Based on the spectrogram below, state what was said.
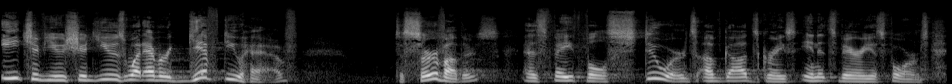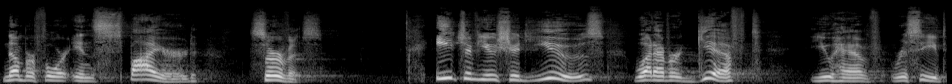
each of you should use whatever gift you have to serve others as faithful stewards of God's grace in its various forms. Number four, inspired service. Each of you should use whatever gift you have received.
